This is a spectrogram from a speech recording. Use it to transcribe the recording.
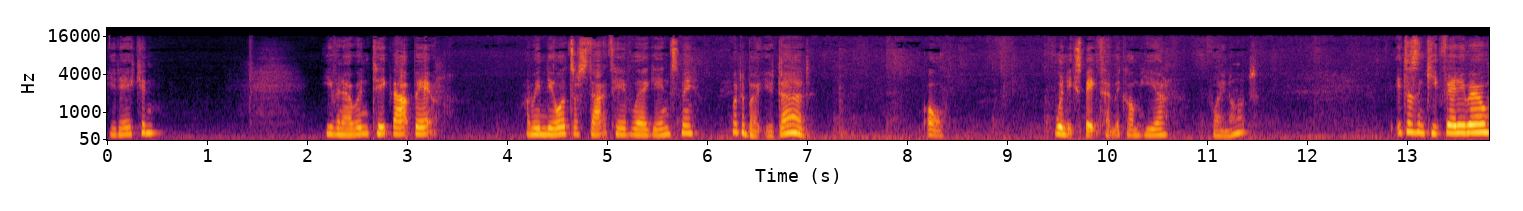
You reckon? Even I wouldn't take that bet. I mean, the odds are stacked heavily against me. What about your dad? Oh, wouldn't expect him to come here. Why not? He doesn't keep very well.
